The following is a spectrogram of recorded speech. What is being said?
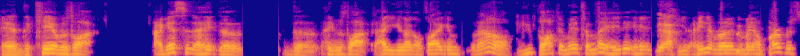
And the kid was like, I guess the, the the he was like, "Hey, you're not gonna flag him? No, you blocked him into me. He didn't hit. Yeah. He didn't run into me on purpose.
